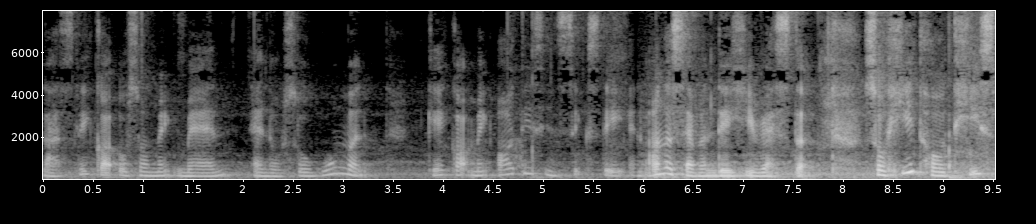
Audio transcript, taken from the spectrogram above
Lastly, God also made man and also woman. Okay, God made all this in six days, and on the seventh day He rested. So He told His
